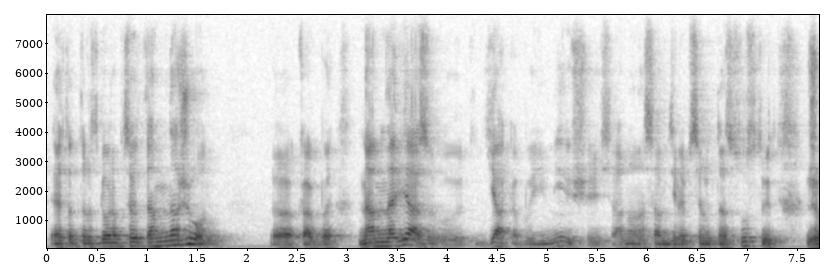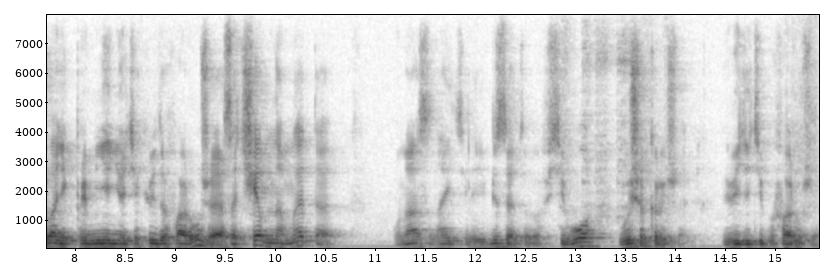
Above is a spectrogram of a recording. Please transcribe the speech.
этот разговор абсолютно обнажен. Э, как бы нам навязывают якобы имеющееся, оно на самом деле абсолютно отсутствует, желание к применению этих видов оружия. А зачем нам это? У нас, знаете ли, и без этого всего выше крыши в виде типов оружия.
